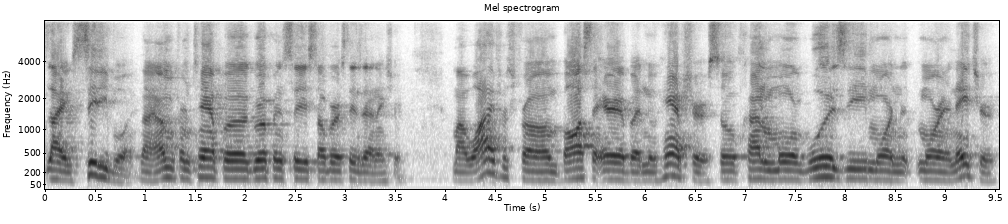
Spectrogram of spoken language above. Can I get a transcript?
like city boy. Like I'm from Tampa, grew up in the city, suburbs, things of that nature. My wife is from Boston area, but New Hampshire, so kind of more woodsy, more more in nature.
